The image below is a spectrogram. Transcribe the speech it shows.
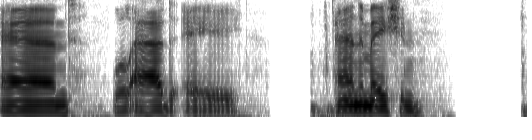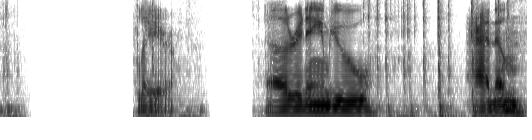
and we'll add a animation player. I'll rename you Anim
